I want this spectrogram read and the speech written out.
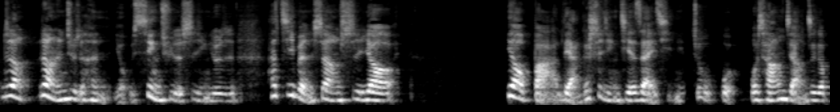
让让人觉得很有兴趣的事情，就是它基本上是要要把两个事情接在一起。你就我我常常讲这个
